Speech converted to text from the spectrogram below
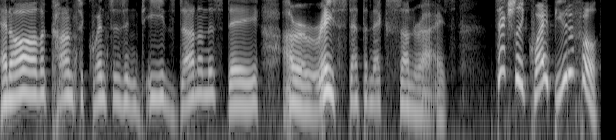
and all the consequences and deeds done on this day are erased at the next sunrise. It's actually quite beautiful,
